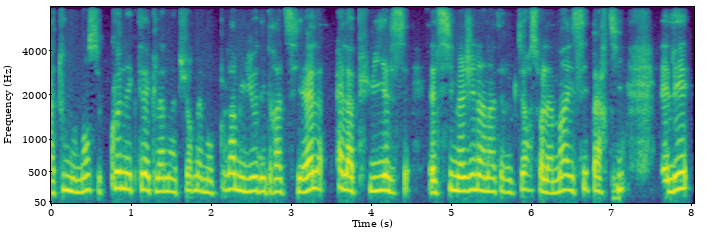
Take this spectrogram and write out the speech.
à tout moment se connecter avec la nature, même au plein milieu des gratte-ciel. Elle appuie, elle, elle s'imagine un interrupteur sur la main et c'est parti. Elle est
